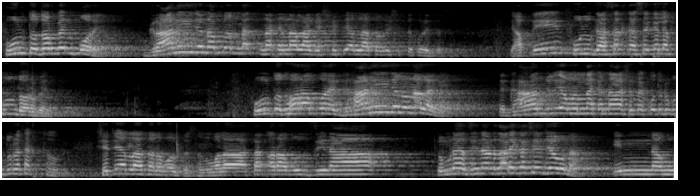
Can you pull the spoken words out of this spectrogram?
ফুল তো ধরবেন পরে। গ্রানই যেন আপনার নাকে না লাগে, সেটি আল্লাহ তাআলা নিষিদ্ধ করিতেছে যে আপনি ফুল গাছের কাছে গেলে ফুল ধরবেন। ফুল তো ধরার পরে ঘ্রাণই যেন না লাগে। ঘ্রাণ যদি আমার নাকে না আসে, তা কতটুকু দূরে থাকতে হবে? সেটাই আল্লাহ তালা বলতেছেন ওলা তাকরাবুজ জিনা তোমরা জিনার দ্বারে কাছে যেও না। ইন্নাহু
